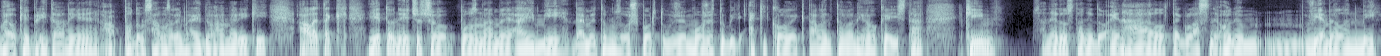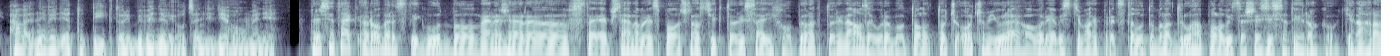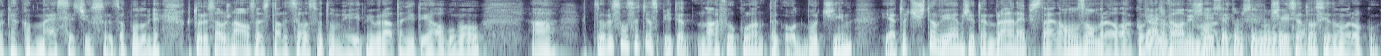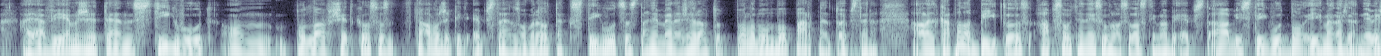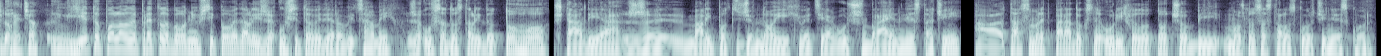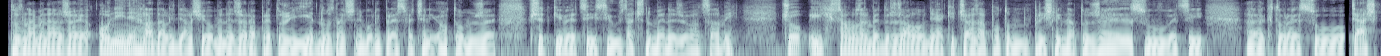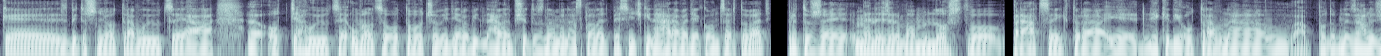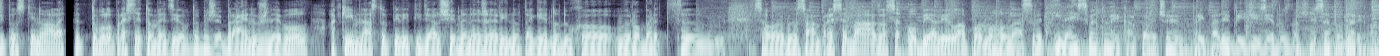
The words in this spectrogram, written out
Veľkej Británie a potom samozrejme aj do Ameriky. Ale tak je to niečo, čo pozná poznáme aj my, dajme tomu zo športu, že môže tu byť akýkoľvek talentovaný hokejista, kým sa nedostane do NHL, tak vlastne o ňom vieme len my, ale nevedia to tí, ktorí by vedeli oceniť jeho umenie. Presne tak, Robert Stigwood bol manažer e, z tej Epsteinovej spoločnosti, ktorý sa ich chopil a ktorý naozaj urobil to, to čo, o čom Juraj hovorí, aby ste mali predstavu, to bola druhá polovica 60. rokov. Tie nahrávky ako Massachusetts a podobne, ktoré sa už naozaj stali celosvetovými hitmi, vrátanie tých albumov. A chcel by som sa ťa spýtať, na chvíľku len tak odbočím. Ja totiž to viem, že ten Brian Epstein, on zomrel, ako vieš, veľmi mladý. 67. 67. roku. A ja viem, že ten Stigwood, on podľa všetkého sa stalo, že keď Epstein zomrel, zomrel, tak Stigwood sa stane manažerom, to, lebo on bol partner to Epsteina. Ale kapela Beatles absolútne nesúhlasila s tým, aby, Epst, aby Stigwood bol ich manažer. Nevieš no, prečo? Je to podľa mňa preto, lebo oni už si povedali, že už si to vedia robiť sami, že už sa dostali do toho štádia, že mali pocit, že v mnohých veciach už Brian nestačí a tá smrť paradoxne urýchlilo to, čo by možno sa stalo skôr či neskôr. To znamená, že oni nehľadali ďalšieho manažera, pretože jednoznačne boli presvedčení o tom, že všetky veci si už začnú manažovať sami. Čo ich samozrejme držalo nejaký čas a potom prišli na to, že sú veci, e, ktoré sú ťažké, zbytočne otravujúce a e, odťahujúce umelcov od toho, čo vedia robiť najlepšie, to znamená skladať pesničky, nahrávať a koncertovať, pretože manažer má množstvo práce, ktorá je niekedy otravná a podobné záležitosti, no ale to bolo presne to medziobdobie, že Brian už nebol a kým nastúpili tí ďalšie manažéri, no tak jednoducho Robert e, sa urobil sám pre seba a zase objavil a pomohol na svet inej svetovej kapele, čo je v prípade Bee Gees jednoznačne sa podarilo.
